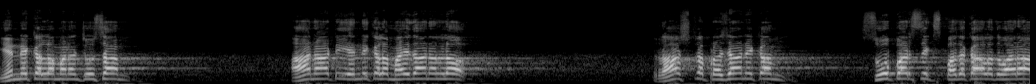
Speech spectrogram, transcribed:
ఎన్నికల్లో మనం చూసాం. ఆనాటి ఎన్నికల మైదానంలో రాష్ట్ర ప్రజానికం సూపర్ సిక్స్ పథకాల ద్వారా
